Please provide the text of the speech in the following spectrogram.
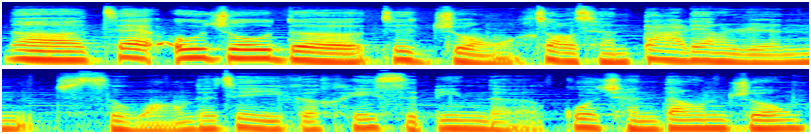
那在欧洲的这种造成大量人死亡的这一个黑死病的过程当中。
